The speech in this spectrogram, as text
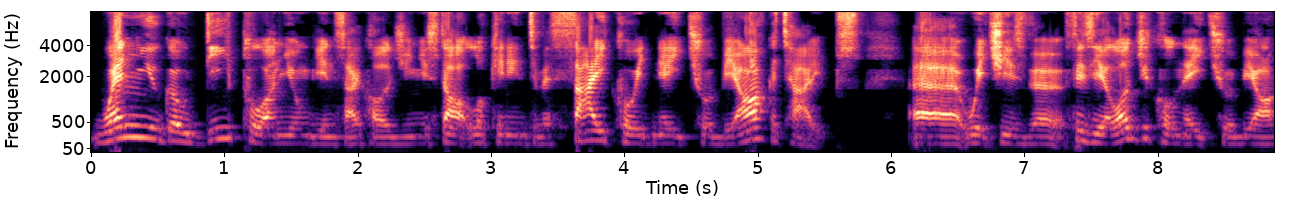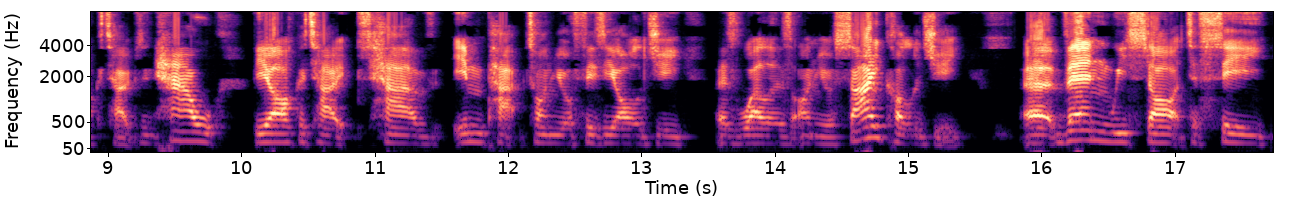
when you go deeper on Jungian psychology and you start looking into the psychoid nature of the archetypes, uh, which is the physiological nature of the archetypes and how the archetypes have impact on your physiology as well as on your psychology, uh, then we start to see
